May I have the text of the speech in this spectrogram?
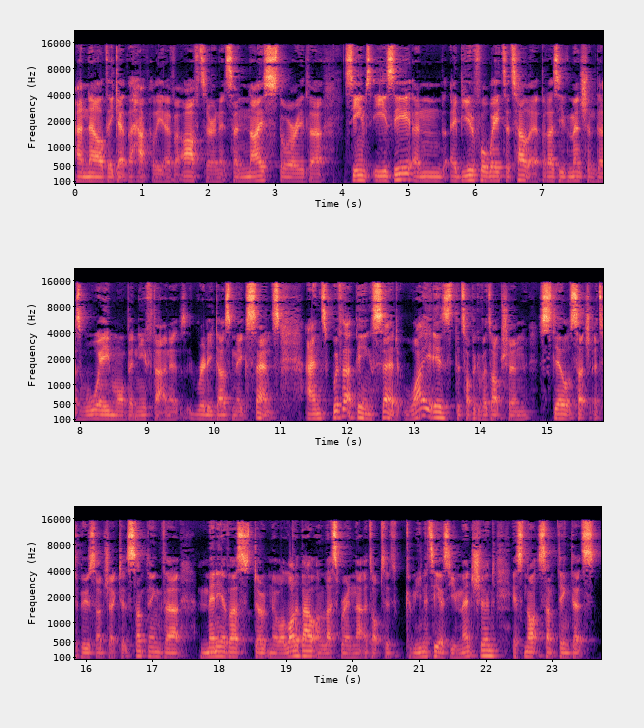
and now they get the happily ever after. And it's a nice story that seems easy and a beautiful way to tell it. But as you've mentioned, there's way more beneath that, and it really does make sense. And with that being said, why is the topic of adoption still such a taboo subject? It's something that many of us don't know a lot about unless we're in that adopted community, as you mentioned. It's not something that's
